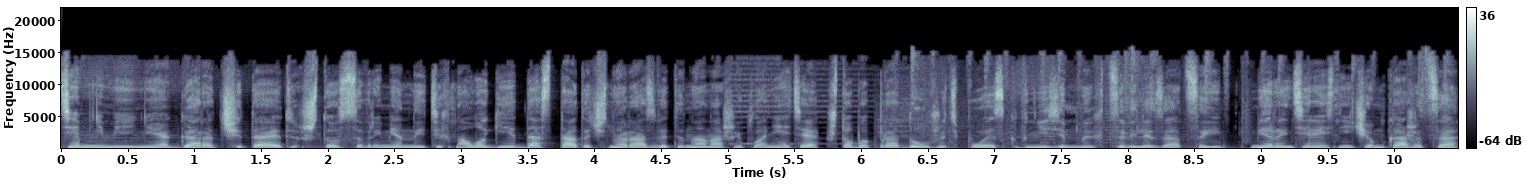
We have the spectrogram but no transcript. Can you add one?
Тем не менее, Гаррет считает, что современные технологии достаточно развиты на нашей планете, чтобы продолжить поиск внеземных цивилизаций. Мир интереснее, чем кажется кажется.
